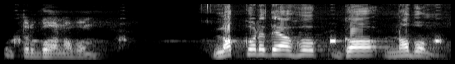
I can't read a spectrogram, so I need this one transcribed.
উত্তর গ নবম। লক করে দেয়া হোক গ নবম।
